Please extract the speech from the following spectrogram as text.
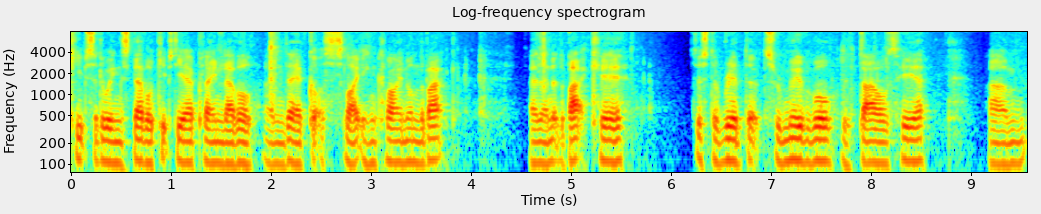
keeps the wings level, keeps the airplane level, and they've got a slight incline on the back. And then at the back here, just a rib that's removable with dowels here, um,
